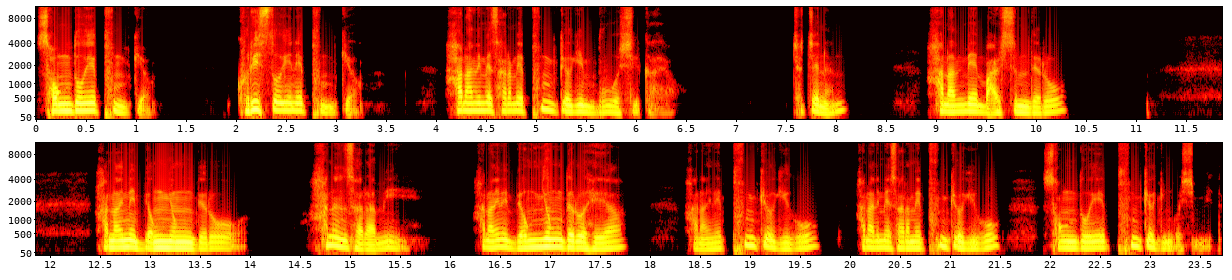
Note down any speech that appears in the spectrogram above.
성도의 품격, 그리스도인의 품격, 하나님의 사람의 품격이 무엇일까요? 첫째는 하나님의 말씀대로 하나님의 명령대로 하는 사람이 하나님의 명령대로 해야 하나님의 품격이고 하나님의 사람의 품격이고 성도의 품격인 것입니다.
